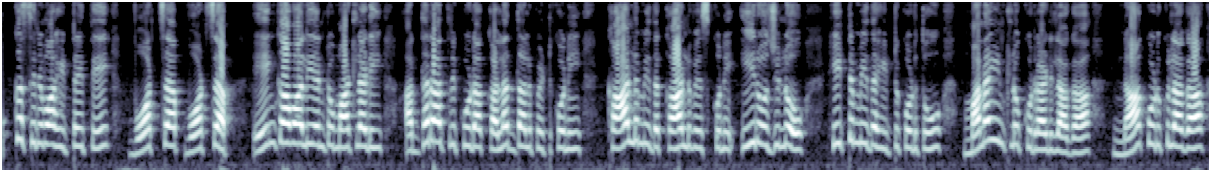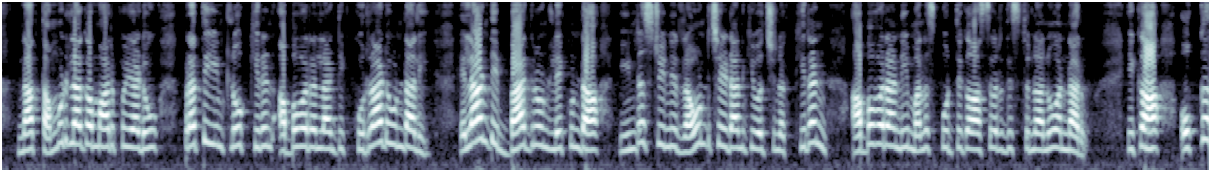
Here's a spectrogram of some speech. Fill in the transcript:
ఒక్క సినిమా హిట్ అయితే వాట్సాప్ వాట్సాప్. ఏం కావాలి అంటూ మాట్లాడి అర్ధరాత్రి కూడా కళ్ళద్దాలు పెట్టుకొని కాళ్ళ మీద కాళ్ళు వేసుకొని ఈ రోజుల్లో హిట్ మీద హిట్ కొడుతూ మన ఇంట్లో కుర్రాడిలాగా నా కొడుకులాగా నా తమ్ముడిలాగా మారిపోయాడు. ప్రతి ఇంట్లో కిరణ్ అబ్బవరం లాంటి కుర్రాడు ఉండాలి. ఎలాంటి బ్యాక్గ్రౌండ్ లేకుండా ఇండస్ట్రీని రౌండ్ చేయడానికి వచ్చిన కిరణ్ అబ్బవరాన్ని మనస్ఫూర్తిగా ఆశీర్వదిస్తున్నాను అన్నారు. ఇక ఒక్క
